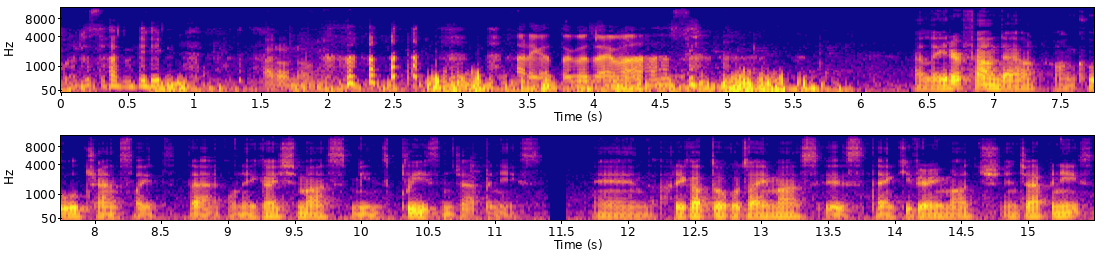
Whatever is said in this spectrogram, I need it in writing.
What does that mean? I don't know. I later found out on Google Translate that お願いします means please in Japanese. And ありがとうございます is thank you very much in Japanese.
